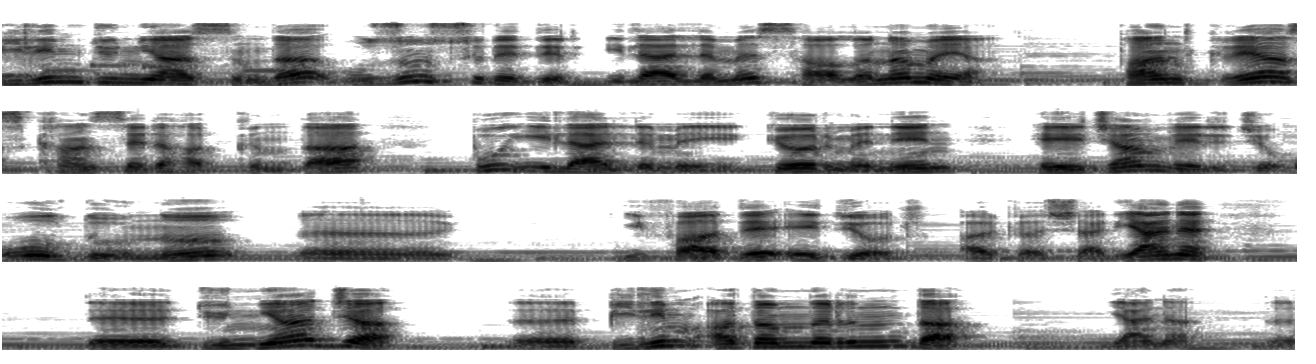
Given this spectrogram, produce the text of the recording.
bilim dünyasında uzun süredir ilerleme sağlanamayan pankreas kanseri hakkında bu ilerlemeyi görmenin heyecan verici olduğunu e, ifade ediyor arkadaşlar. Yani e, dünyaca e, bilim adamlarının da yani e,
